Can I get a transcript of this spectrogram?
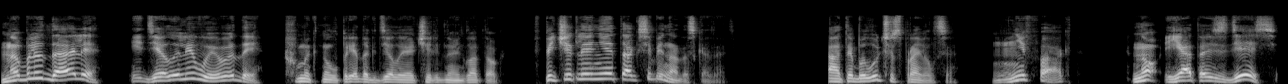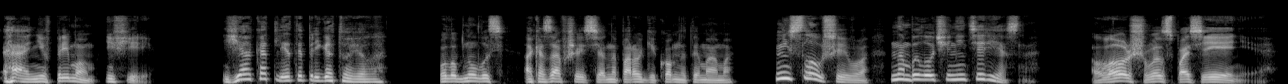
«Наблюдали и делали выводы», — хмыкнул предок, делая очередной глоток. «Впечатление так себе, надо сказать». «А ты бы лучше справился?» «Не факт. Но я-то здесь, а не в прямом эфире». «Я котлеты приготовила», — улыбнулась оказавшаяся на пороге комнаты мама. «Не слушай его, нам было очень интересно». «Ложь во спасение»,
